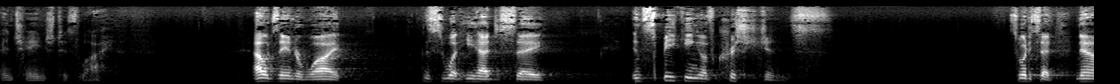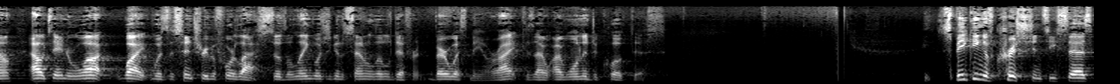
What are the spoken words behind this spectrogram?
and changed his life. Alexander Whyte, this is what he had to say in speaking of Christians. That's what he said. Now, Alexander Whyte was a century before last, so the language is going to sound a little different. Bear with me, all right? Because I, I wanted to quote this. Speaking of Christians, he says,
